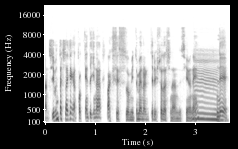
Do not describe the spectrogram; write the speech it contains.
自分たちだけが特権的なアクセスを認められている人たちなんですよね。で、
